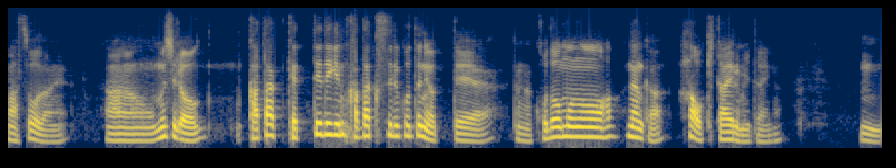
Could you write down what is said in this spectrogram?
まあそうだね。あの、むしろ、硬く、徹底的に硬くすることによって、なんか子供の、なんか歯を鍛えるみたいな。うん。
